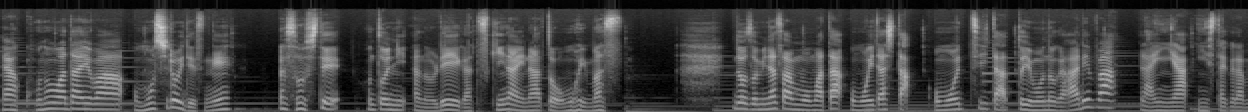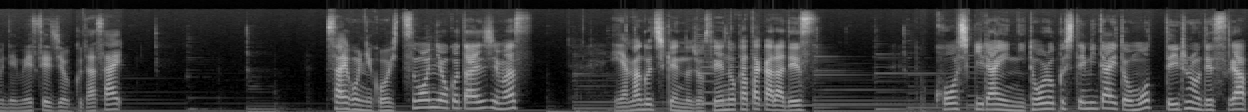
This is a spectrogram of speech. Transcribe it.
いや、この話題は面白いですね。そして本当にあの例が尽きないなと思います。どうぞ皆さんもまた思い出した、思いついたというものがあれば、LINE や Instagram でメッセージをください。最後にご質問にお答えします。山口県の女性の方からです。公式 LINE に登録してみたいと思っているのですが、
